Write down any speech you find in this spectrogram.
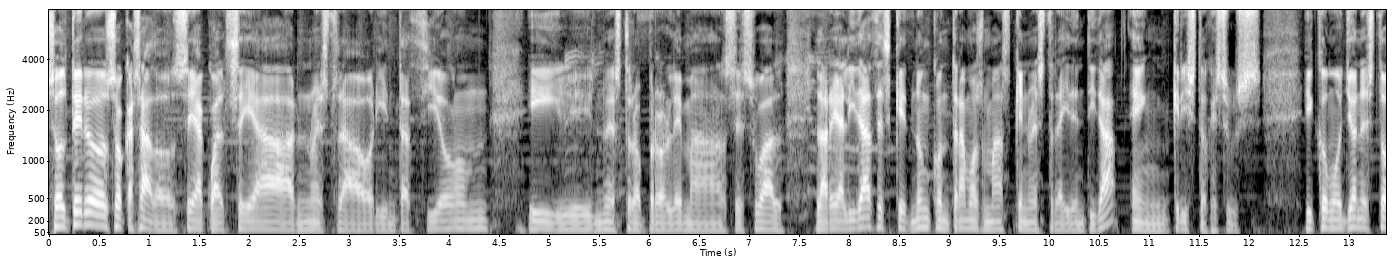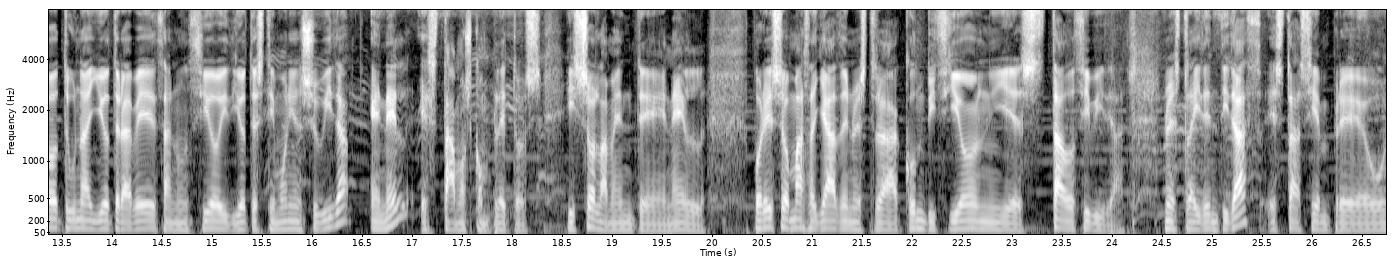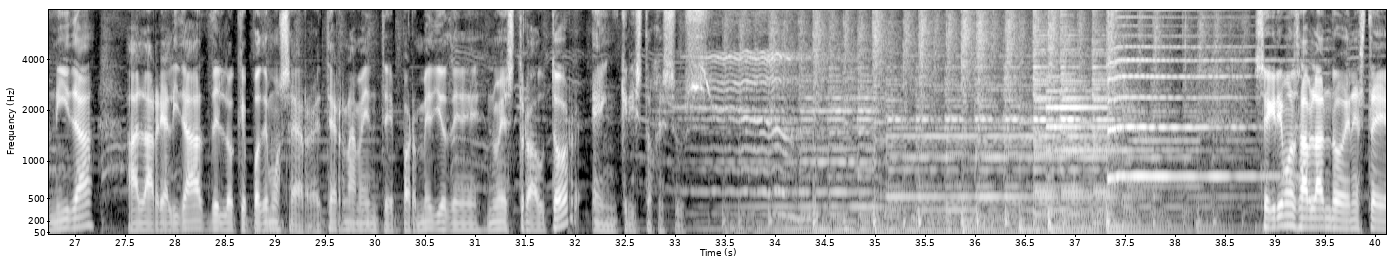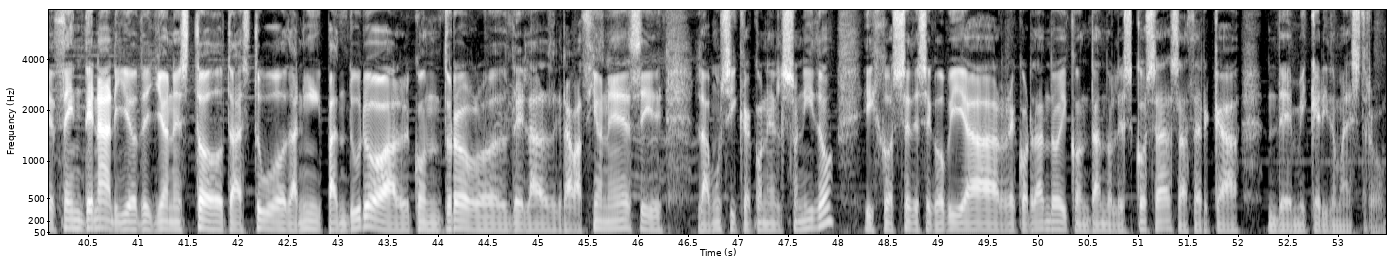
Solteros o casados, sea cual sea nuestra orientación y nuestro problema sexual, la realidad es que no encontramos más que nuestra identidad en Cristo Jesús. Y como John Stott una y otra vez anunció y dio testimonio en su vida, en Él estamos completos y solamente en Él. Por eso, más allá de nuestra condición y estado civil, nuestra identidad está siempre unida a la realidad de lo que podemos ser eternamente por medio de nuestro autor en Cristo Jesús. Seguiremos hablando en este centenario de John Stott. Estuvo Dani Panduro al control de las grabaciones y la música con el sonido y José de Segovia recordando y contándoles cosas acerca de mi querido maestro.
